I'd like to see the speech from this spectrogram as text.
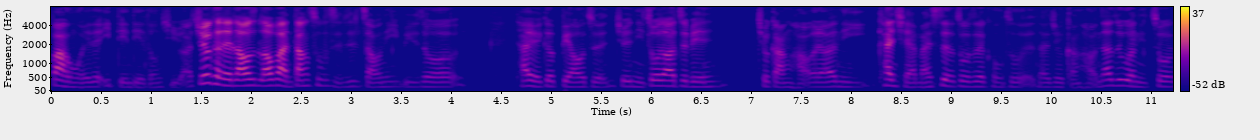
范围的一点点东西吧。就可能老老板当初只是找你，比如说他有一个标准，就是你做到这边就刚好，然后你看起来蛮适合做这个工作的，那就刚好。那如果你做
